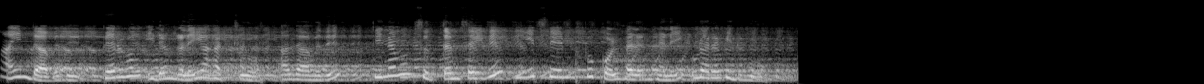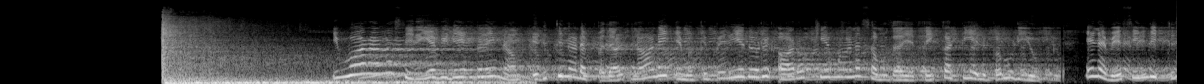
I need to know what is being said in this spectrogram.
ஐந்தாவது பெருகும் இடங்களை அகற்றுவோம். அதாவது தினமும் சுத்தம் செய்து நீர் சேமிப்பு கொள்கலன்களை உணரவிடுவோம் இவ்வாறான சிறிய விடயங்களை நாம் எடுத்து நடப்பதால் நாளை எமக்கு பெரியதொரு ஆரோக்கியமான சமுதாயத்தை கட்டியெழுப்ப முடியும். எனவே சிந்தித்து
